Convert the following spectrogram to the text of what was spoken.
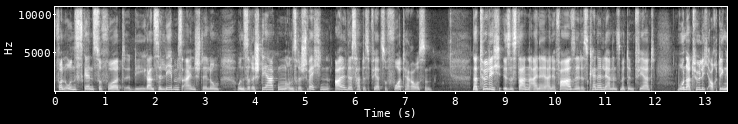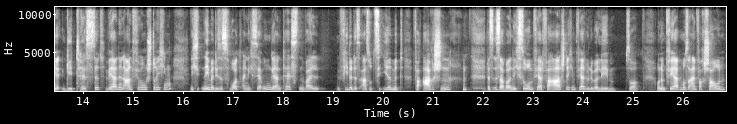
von uns scannt sofort, die ganze Lebenseinstellung, unsere Stärken, unsere Schwächen, all das hat das Pferd sofort heraus. Natürlich ist es dann eine, eine Phase des Kennenlernens mit dem Pferd, wo natürlich auch Dinge getestet werden, in Anführungsstrichen. Ich nehme dieses Wort eigentlich sehr ungern testen, weil viele das assoziieren mit verarschen. Das ist aber nicht so. Ein Pferd verarscht nicht, ein Pferd will überleben. So. Und ein Pferd muss einfach schauen,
